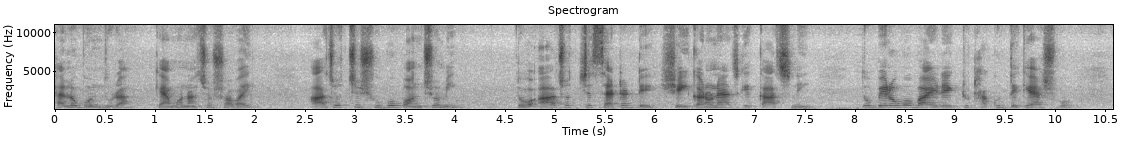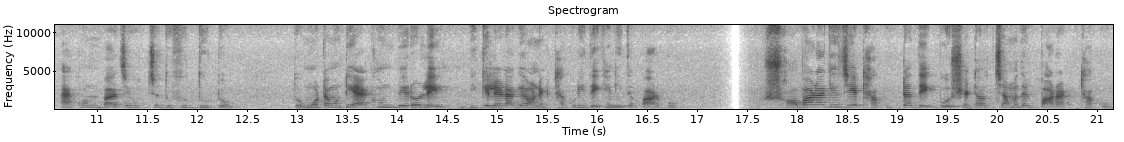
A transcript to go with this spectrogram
হ্যালো বন্ধুরা, কেমন আছো সবাই? আজ হচ্ছে শুভ পঞ্চমী, তো আজ হচ্ছে স্যাটারডে, সেই কারণে আজকে কাজ নেই। তো বেরোবো বাইরে, একটু ঠাকুর দেখে আসব। এখন বাজে হচ্ছে দুপুর দুটো, তো মোটামুটি এখন বেরোলে বিকেলের আগে অনেক ঠাকুরই দেখে নিতে পারব। সবার আগে যে ঠাকুরটা দেখব, সেটা হচ্ছে আমাদের পাড়ার ঠাকুর,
